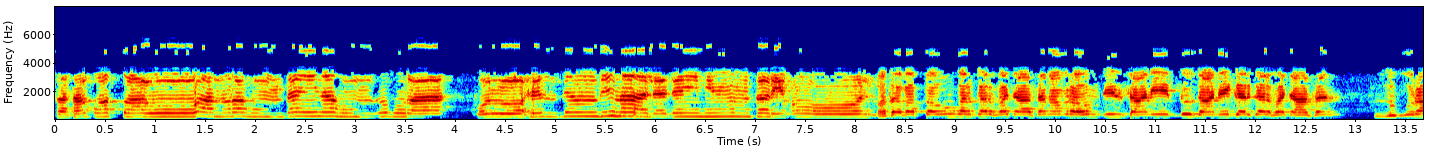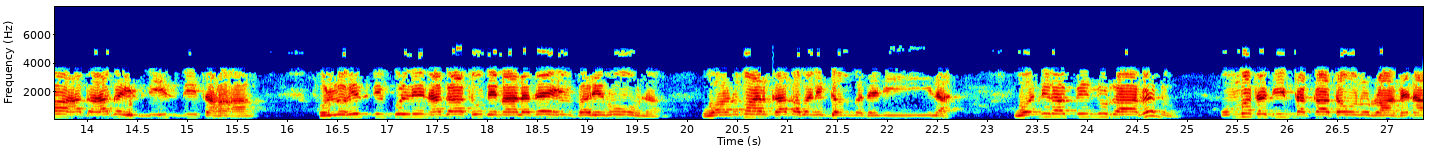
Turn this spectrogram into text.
فتقطعوا أمرهم بينهم زبرا كل حزب بما لديهم فرحون. فتقطعوا غرغر فجاسا أمرهم دين ثاني دو ثاني غرغر فجاسا زبرا هذا هذا حزب حزب تها كل حزب كل هقاتوا بما لديهم فرحون. وانما هركا بني قمدني له وان ربي نرافن أمة دين تقاتا ونرافنا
